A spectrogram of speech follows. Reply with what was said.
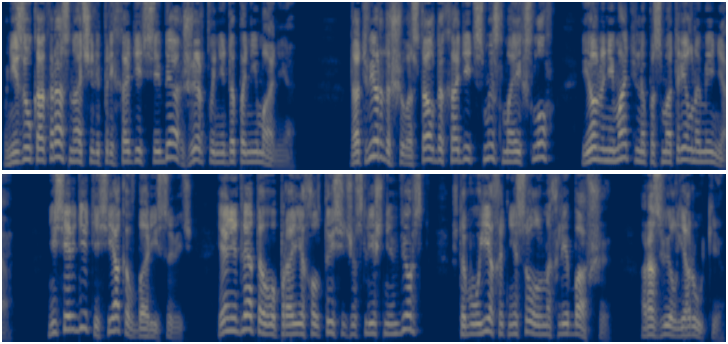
Внизу как раз начали приходить в себя жертвы недопонимания. До Твердышева стал доходить смысл моих слов, и он внимательно посмотрел на меня. «Не сердитесь, Яков Борисович. Я не для того проехал тысячу с лишним верст, чтобы уехать несолоно хлебавши», — развел я руки.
